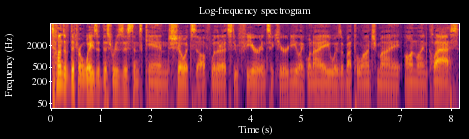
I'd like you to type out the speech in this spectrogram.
tons of different ways that this resistance can show itself, whether that's through fear or insecurity. Like when I was about to launch my online class,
